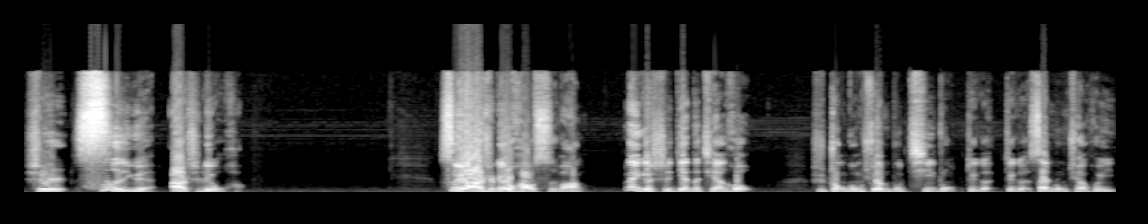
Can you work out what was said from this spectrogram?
是四月二十六号。四月二十六号死亡，那个时间的前后。是中共宣布七中这个这个三中全会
